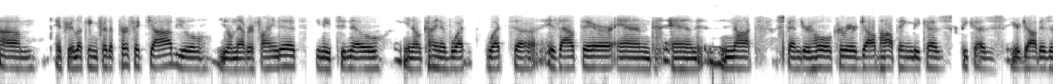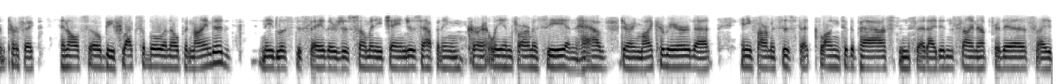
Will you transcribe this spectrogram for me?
Um, if you're looking for the perfect job you'll you'll never find it. You need to know you know kind of what what uh, is out there and and not spend your whole career job hopping because because your job isn't perfect and also be flexible and open minded. Needless to say, there's just so many changes happening currently in pharmacy and have during my career that any pharmacist that clung to the past and said I didn't sign up for this, I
